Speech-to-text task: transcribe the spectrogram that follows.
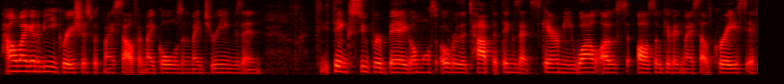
How am I going to be gracious with myself and my goals and my dreams and think super big, almost over the top, the things that scare me, while also giving myself grace if,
